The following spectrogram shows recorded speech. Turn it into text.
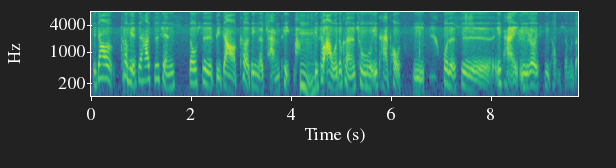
比较特别，是他之前都是比较特定的产品嘛，嗯，比如说啊，我就可能出一台 POS 机，或者是一台娱乐系统什么的。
